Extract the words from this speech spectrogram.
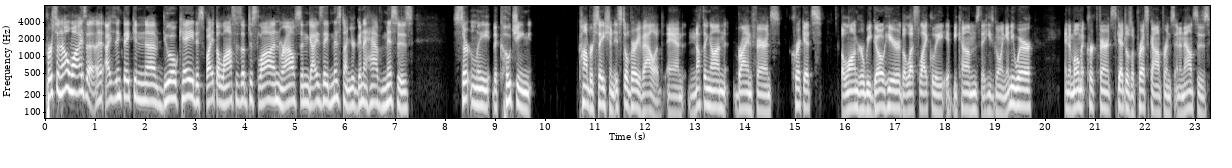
personnel wise, I, I, think they can uh, do okay despite the losses of TeSlaa and Rouse and guys they've missed on. You're going to have misses. Certainly, the coaching conversation is still very valid, and nothing on Brian Ferentz. Crickets. The longer we go here, the less likely it becomes that he's going anywhere. And the moment Kirk Ferentz schedules a press conference and announces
